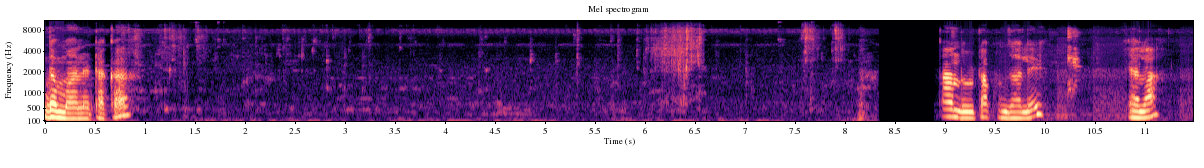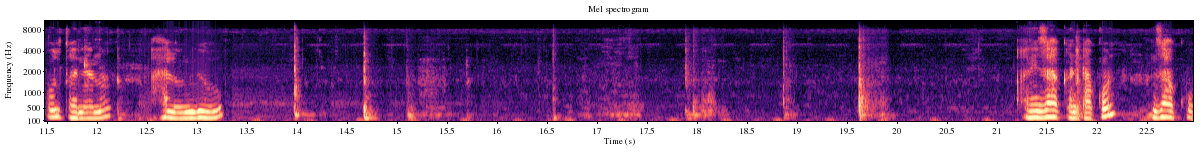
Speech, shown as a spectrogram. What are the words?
दमानं टाका. तांदूळ टाकून झाले. याला उलथण्यानं हलवून घेऊ. आणि झाकण टाकून झाकू.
